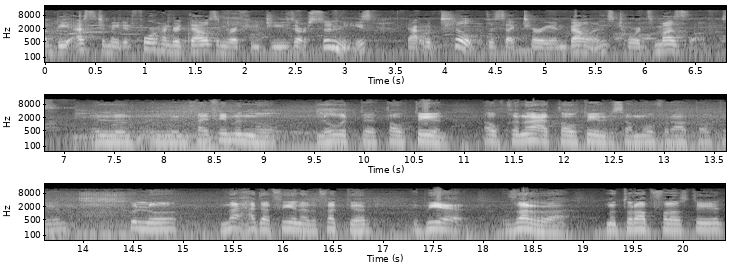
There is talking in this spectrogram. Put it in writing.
of the estimated 400,000 refugees are Sunnis, that would tilt the sectarian balance towards Muslims. اللي خايفين منه اللي هو التوطين او قناع التوطين اللي بسموه قناع التوطين كله ما حدا فينا بفكر يبيع ذره من تراب فلسطين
